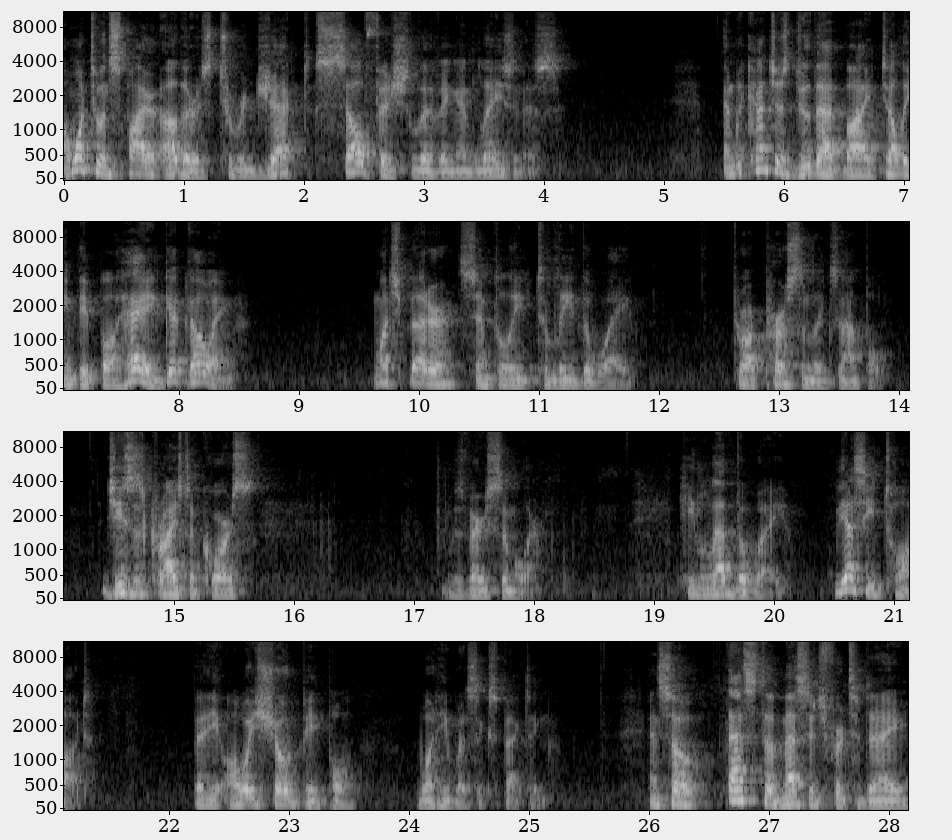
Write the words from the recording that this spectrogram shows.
I want to inspire others to reject selfish living and laziness. And we can't just do that by telling people, hey, get going. Much better simply to lead the way through our personal example. Jesus Christ, of course, was very similar. He led the way. Yes, he taught, but he always showed people what he was expecting. And so that's the message for today.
